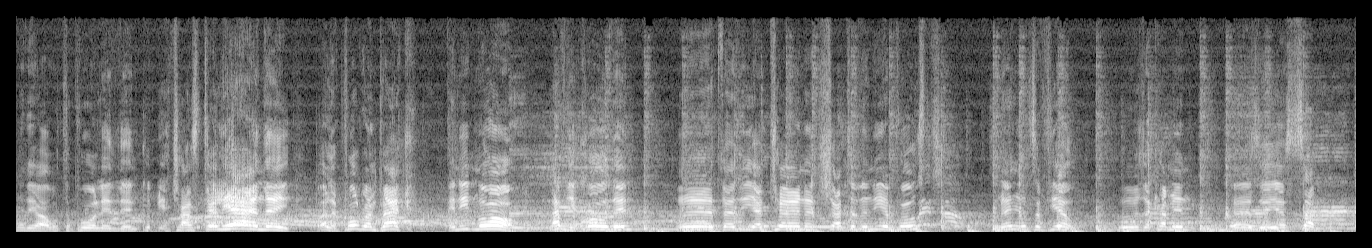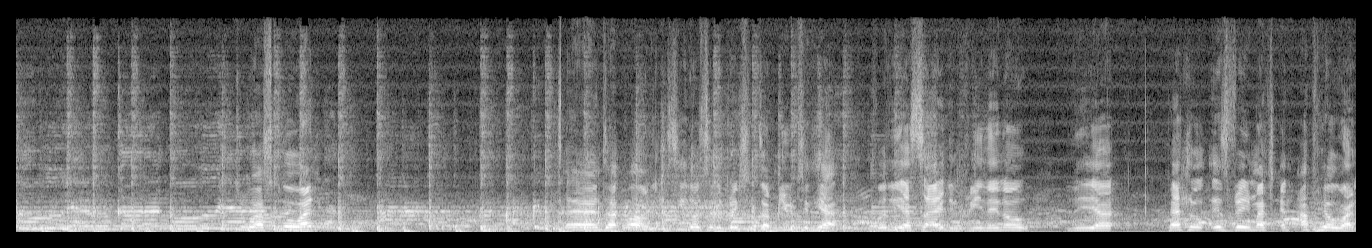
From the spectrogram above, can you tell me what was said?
Here they are with the ball in then. Could be a chance still here and they, well, they pulled one back. They need more. Lovely call then uh, the uh, turn and shot to the near post. Emmanuel Safiel, who's uh, coming as a uh, sub to uh, score one. And uh, wow, you can see those celebrations are muted here for the uh, side in green. They know the uh, battle is very much an uphill one.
